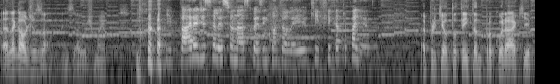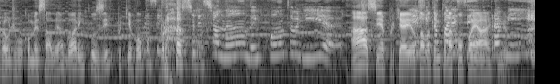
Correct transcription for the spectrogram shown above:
É legal de usar, mas é o último recurso. E para de selecionar as coisas enquanto eu leio que fica atrapalhando. É porque eu tô tentando procurar aqui para onde eu vou começar a ler agora, inclusive porque vou Mas pro próximo. selecionando enquanto eu lia. Ah, sim, é porque aí e eu tava tentando acompanhar, pra entendeu? mim.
